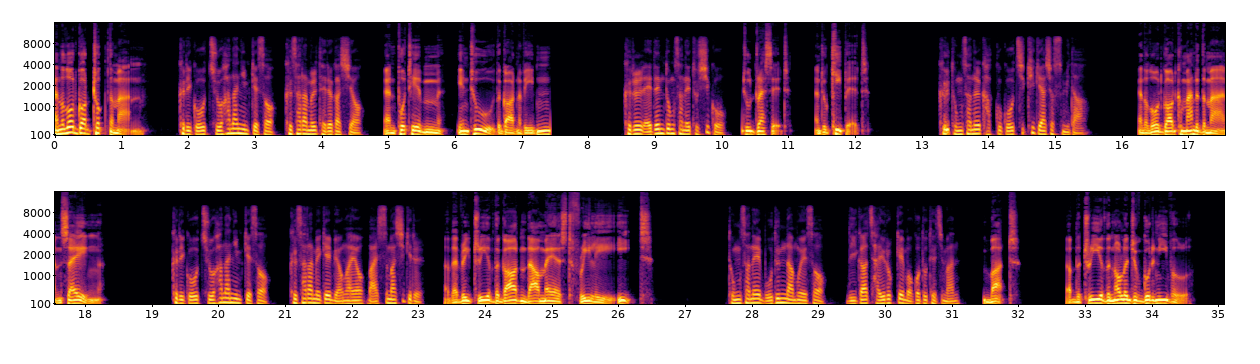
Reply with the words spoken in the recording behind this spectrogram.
And the Lord God took the man 그리고 주 하나님께서 그 사람을 데려가시어 and put him into the Garden of Eden 그를 에덴 동산에 두시고 to dress it and to keep it. 그 동산을 가꾸고 지키게 하셨습니다. And the Lord God commanded the man, saying, 그리고 주 하나님께서 그 사람에게 명하여 말씀하시기를 Of every tree of the garden thou mayest freely eat, 동산의 모든 나무에서 네가 자유롭게 먹어도 되지만 but of the tree of the knowledge of good and evil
